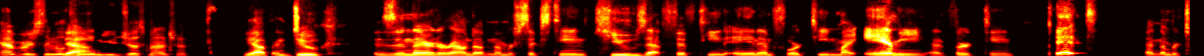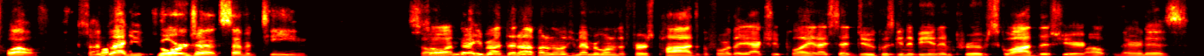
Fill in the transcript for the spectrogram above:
every single Yeah. team you just mentioned. Yep, and Duke is in there to round up number 16. Q's at 15, A&M 14, Miami at 13, Pitt at number 12, So I'm glad you. Georgia at 17. So, So I'm glad you brought that up. I don't know if you remember one of the first pods before they actually played. I said Duke was going to be an improved squad this year. well, there it is.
